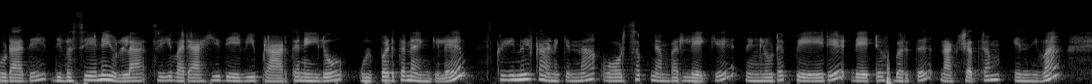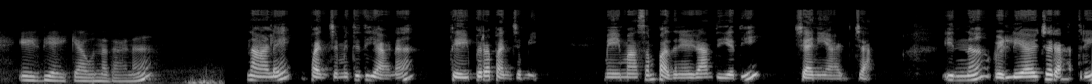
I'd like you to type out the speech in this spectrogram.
കൂടാതെ ദിവസേനയുള്ള ശ്രീ വരാഹി ദേവി പ്രാർത്ഥനയിലോ ഉൾപ്പെടുത്തണമെങ്കിൽ സ്ക്രീനിൽ കാണിക്കുന്ന വാട്സപ്പ് നമ്പറിലേക്ക് നിങ്ങളുടെ പേര് ഡേറ്റ് ഓഫ് ബർത്ത് നക്ഷത്രം എന്നിവ എഴുതി അയക്കാവുന്നതാണ്. നാളെ പഞ്ചമി തിഥിയാണ്. തേയ്പിറ പഞ്ചമി. മെയ് മാസം പതിനേഴാം തീയതി ശനിയാഴ്ച. ഇന്ന് വെള്ളിയാഴ്ച രാത്രി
